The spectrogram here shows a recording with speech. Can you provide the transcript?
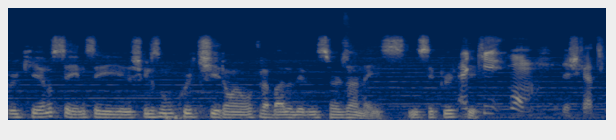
porque eu não sei, não sei, acho que eles não curtiram o trabalho dele no Senhor dos Anéis. Não sei É porquê. que, bom, deixa quieto.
